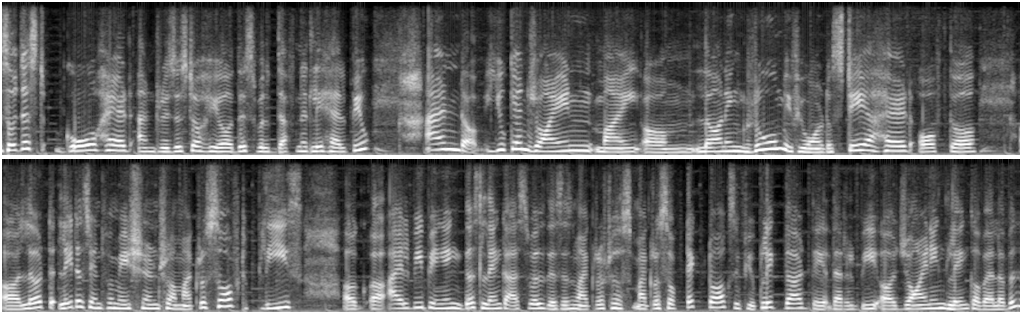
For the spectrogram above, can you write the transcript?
so just go ahead and register here. This will definitely help you. And uh, you can join my um, learning room if you want to stay ahead of the uh, latest information from Microsoft. Please uh, uh I'll be pinging this link as well. This is Microsoft Microsoft Tech Talks. If you click that there will be a joining link available.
